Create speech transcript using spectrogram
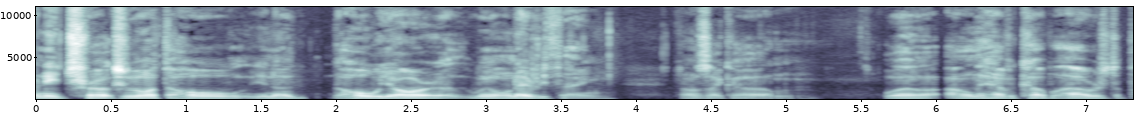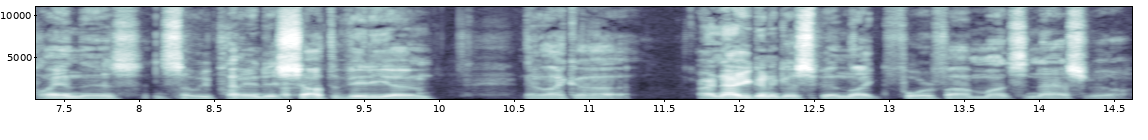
we need trucks. We want the whole, you know, the whole yard. We want everything. I was like, um, well, I only have a couple hours to plan this, and so we planned it, shot the video. They're like, uh, all right, now you're gonna go spend like four or five months in Nashville.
